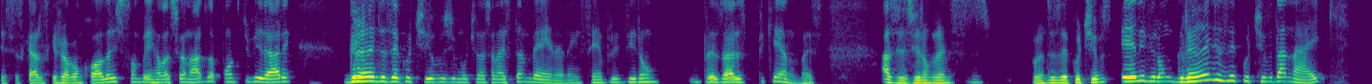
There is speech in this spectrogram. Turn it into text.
Esses caras que jogam college são bem relacionados a ponto de virarem grandes executivos de multinacionais também, né? Nem sempre viram empresários pequenos, mas às vezes viram grandes, grandes executivos. Ele virou um grande executivo da Nike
